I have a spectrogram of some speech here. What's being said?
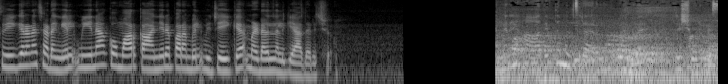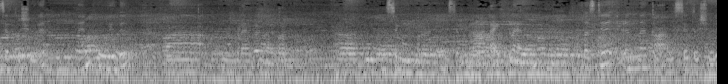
സ്വീകരണ ചടങ്ങിൽ മീനാകുമാർ കാഞ്ഞിരപ്പറമ്പിൽ വിജയിക്ക് മെഡൽ നൽകി ആദരിച്ചു. അങ്ങനെ ആദ്യത്തെ മത്സരമായിരുന്നു തൃശ്ശൂർ മിസ്റ്റർ തൃശ്ശൂർ. നമ്മുടെ ടൈറ്റിലായിരുന്നു. First cast mister Thrissur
